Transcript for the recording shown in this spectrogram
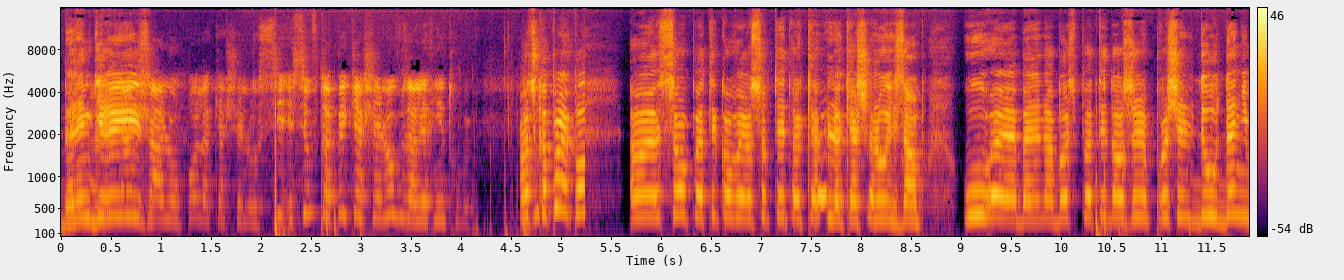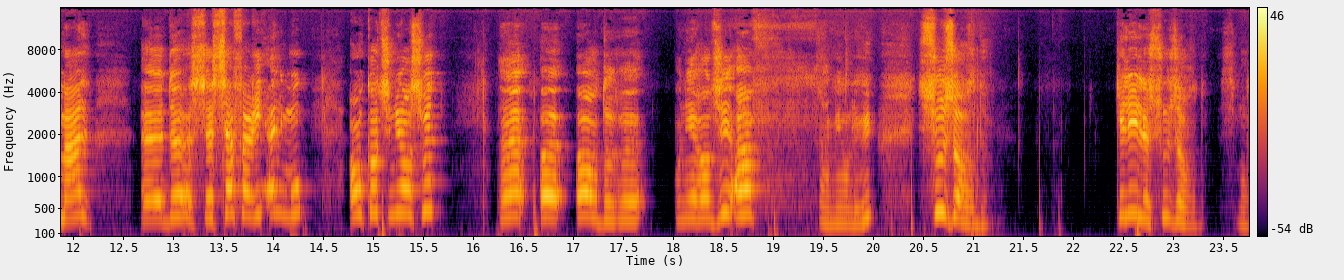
baleine Le grise. cachalot, pas le cachalot. Si, et si vous tapez cachalot, vous allez rien trouver. En tout cas, peu importe. Euh, si on peut-être qu'on verra ça, peut-être le cachalot, exemple, ou euh, baleine à bosse, peut-être dans une prochaine vidéo d'animal, euh, de ce safari animaux. On continue ensuite. Euh, euh, ordre. on est rendu à. Ah, mais on l'a vu. Sous-ordre. Quel est le sous-ordre, Simon?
